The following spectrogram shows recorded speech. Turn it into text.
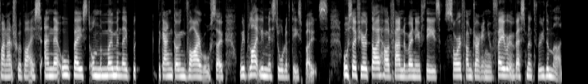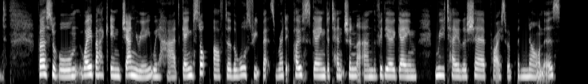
financial advice, and they're all based on the moment they be- began going viral. So we've likely missed all of these boats. Also, if you're a die-hard fan of any of these, sorry if I'm dragging your favorite investment through the mud. First of all, way back in January, we had GameStop after the Wall Street Bets Reddit posts gained attention and the video game retailer's share price went bananas.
